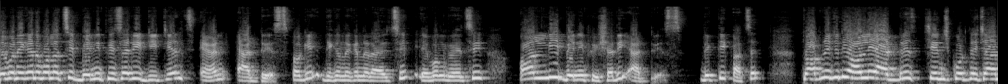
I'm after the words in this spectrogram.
দেখুন, এখানে বলা হচ্ছে beneficiary details and address okay দেখুন, এখানে রয়েছে এবং রয়েছে অনলি বেনিফিশিয়ারি অ্যাড্রেস দেখতেই পাচ্ছেন? তো আপনি যদি অনলি অ্যাড্রেস চেঞ্জ করতে চান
